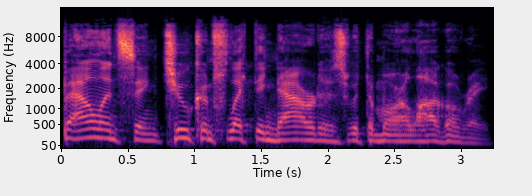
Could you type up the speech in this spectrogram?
balancing two conflicting narratives with the Mar a Lago raid.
